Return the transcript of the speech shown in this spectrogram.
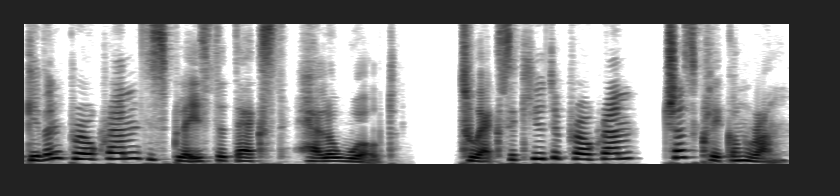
given program displays the text Hello World. To execute the program, just click on Run.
